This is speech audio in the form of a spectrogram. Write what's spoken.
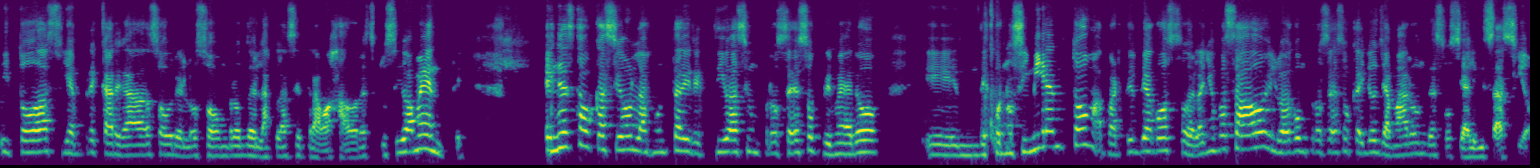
y todas siempre cargadas sobre los hombros de la clase trabajadora exclusivamente. En esta ocasión, la Junta Directiva hace un proceso primero eh, de conocimiento a partir de agosto del año pasado y luego un proceso que ellos llamaron de socialización.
